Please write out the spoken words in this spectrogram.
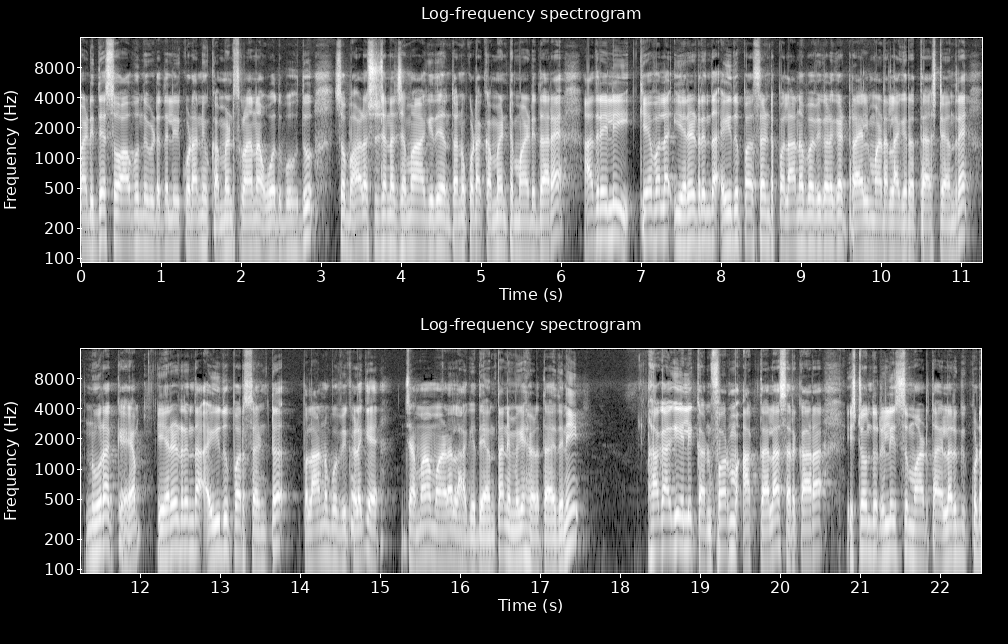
ಮಾಡಿದ್ದೆ. ಸೊ ಆ ಒಂದು ವಿಡಿಯೋದಲ್ಲಿ ಕೂಡ ನೀವು ಕಮೆಂಟ್ಸ್ಗಳನ್ನು ಓದಬಹುದು. ಸೊ ಬಹಳಷ್ಟು ಜನ ಜಮಾ ಆಗಿದೆ ಅಂತಲೂ ಕೂಡ ಕಮೆಂಟ್ ಮಾಡಿದ್ದಾರೆ. ಆದರೆ ಇಲ್ಲಿ ಕೇವಲ ಎರಡರಿಂದ ಐದು ಪರ್ಸೆಂಟ್ ಫಲಾನುಭವಿಗಳಿಗೆ ಟ್ರಯಲ್ ಮಾಡಲಾಗಿರುತ್ತೆ ಅಷ್ಟೇ ಅಂದರೆ ನೂರಕ್ಕೆ ಎರಡರಿಂದ ಐದು ಪರ್ಸೆಂಟ್ ಫಲಾನುಭವಿಗಳಿಗೆ ಜಮಾ ಮಾಡಲಾಗಿದೆ ಅಂತ ನಿಮಗೆ ಹೇಳ್ತಾ ಇದ್ದೀನಿ. ಹಾಗಾಗಿ ಇಲ್ಲಿ ಕನ್ಫರ್ಮ್ ಆಗ್ತಾ ಇಲ್ಲ. ಸರ್ಕಾರ ಇಷ್ಟೊಂದು ರಿಲೀಸ್ ಮಾಡ್ತಾ, ಎಲ್ಲರಿಗೂ ಕೂಡ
